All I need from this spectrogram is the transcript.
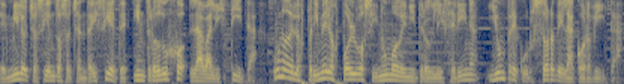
En 1887 introdujo la balistita, uno de los primeros polvos sin humo de nitroglicerina y un precursor de la cordita.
